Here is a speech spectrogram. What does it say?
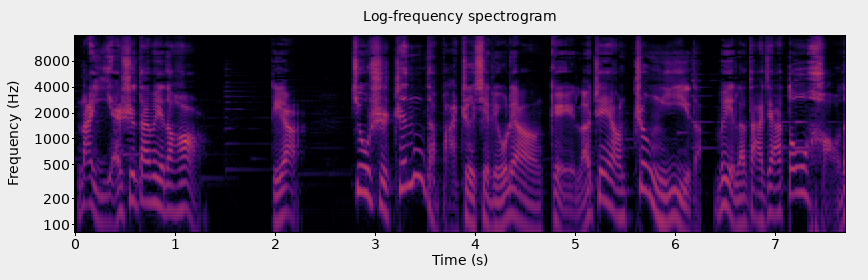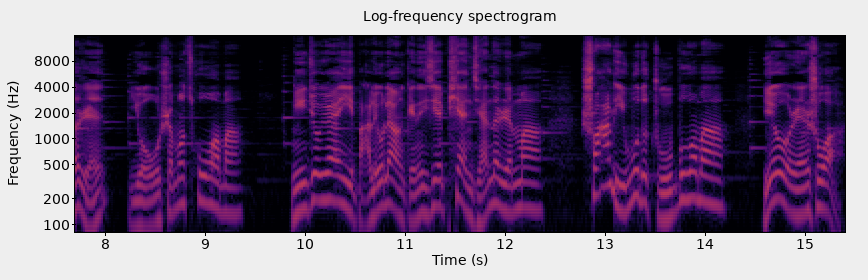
那也是单位的号；第二，就是真的把这些流量给了这样正义的、为了大家都好的人，有什么错吗？你就愿意把流量给那些骗钱的人吗？刷礼物的主播吗？也有人说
